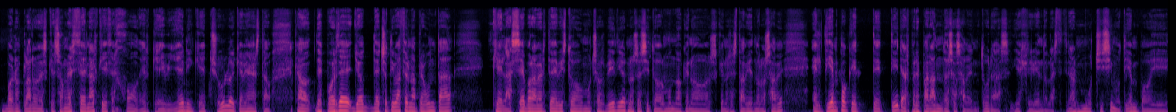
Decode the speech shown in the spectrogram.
bueno, claro, es que son escenas que dices, joder, qué bien y qué chulo y qué bien estado. Claro, después de. Yo, de hecho, te iba a hacer una pregunta que la sé por haberte visto muchos vídeos, no sé si todo el mundo que nos, que nos está viendo lo sabe, el tiempo que te tiras preparando esas aventuras y escribiéndolas, te tiras muchísimo tiempo y,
